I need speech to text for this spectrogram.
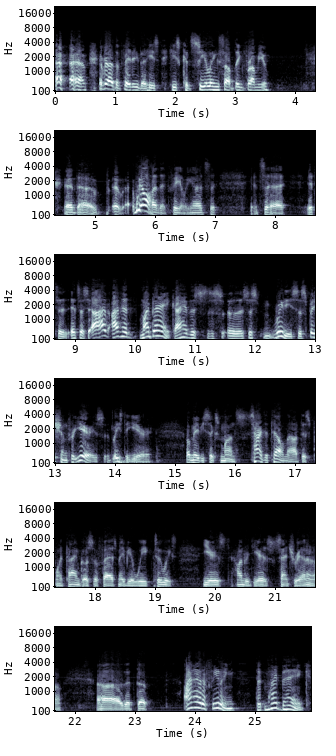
ever had the feeling that he's he's concealing something from you? And uh, uh we all have that feeling. You know, it's a, it's a it's a, it's a, I've, I've had, my bank, I have this, uh, sus, really suspicion for years, at least a year, or maybe six months. It's hard to tell now at this point. Time goes so fast, maybe a week, two weeks, years, hundred years, century, I don't know. Uh, that, uh, I've had a feeling that my bank,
